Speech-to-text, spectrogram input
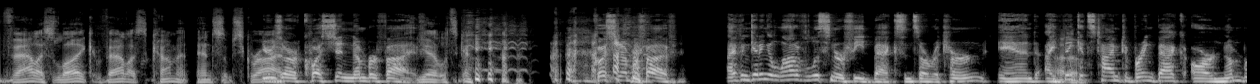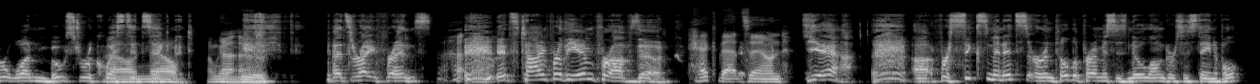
Valis like, Valis comment, and subscribe. here's our question number five. yeah, let's go. Question number five. I've been getting a lot of listener feedback since our return, and I think Uh-oh. it's time to bring back our number one most requested Oh, no. segment. I'm gonna Uh-oh. mute. That's right, friends. Uh-oh. It's time for the improv zone. heck that zone Yeah. Uh, for six minutes or until the premise is no longer sustainable,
